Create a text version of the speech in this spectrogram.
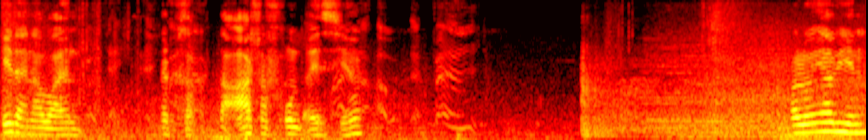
Geht einer aber ein. Der, Arsch auf Grundeis hier. Hallo Erwin.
